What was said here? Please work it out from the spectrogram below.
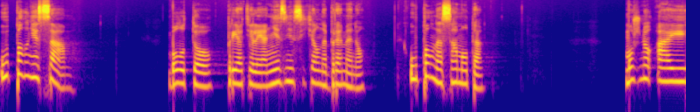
úplne sám. Bolo to, priatelia, neznesiteľné bremeno. Úplná samota. Možno aj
